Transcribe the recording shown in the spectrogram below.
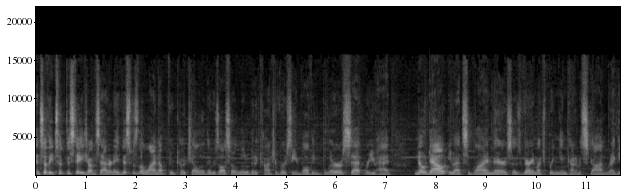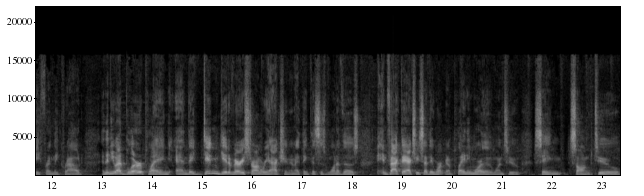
And so they took the stage on Saturday. This was the lineup through Coachella. There was also a little bit of controversy involving Blur set, where you had no doubt you had Sublime there, so it's very much bringing in kind of a ska and reggae friendly crowd. And then you had Blur playing, and they didn't get a very strong reaction. And I think this is one of those. In fact, they actually said they weren't going to play anymore. They're the ones who sing song two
